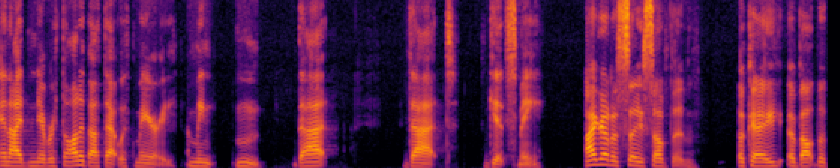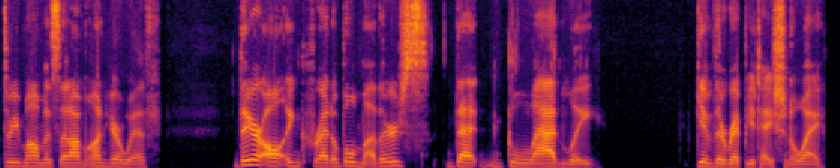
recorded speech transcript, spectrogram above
And I'd never thought about that with Mary. I mean, mm, that that gets me. I got to say something okay, about the three mamas that I'm on here with. They are all incredible mothers that gladly give their reputation away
